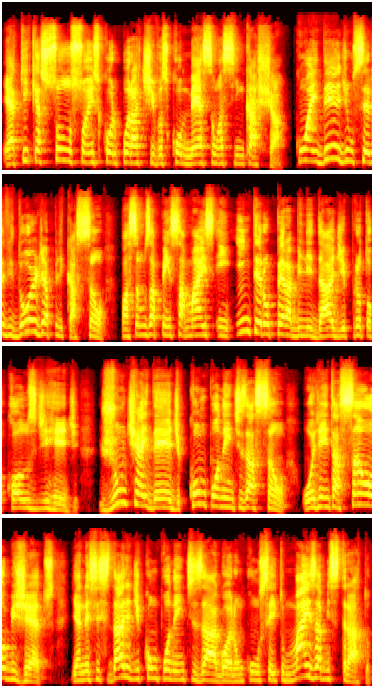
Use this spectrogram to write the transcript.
é aqui que as soluções corporativas começam a se encaixar. Com a ideia de um servidor de aplicação, passamos a pensar mais em interoperabilidade e protocolos de rede. Junte a ideia de componentização, orientação a objetos e a necessidade de componentizar agora um conceito mais abstrato,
